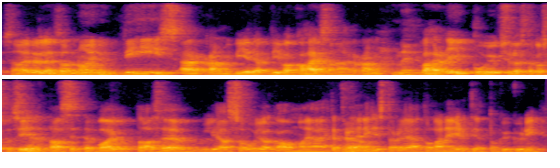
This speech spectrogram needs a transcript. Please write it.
se on edelleen se on noin 5 RM-8 RM. Niin. Vähän riippuu yksilöstä, koska siihen taas sitten vaikuttaa se lihassolujakauma ja ehkä treenihistoria ja tuollainen irtiottokyky. Niin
